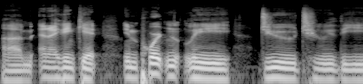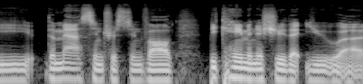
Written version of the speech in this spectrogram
Um, and I think it importantly due to the the mass interest involved, became an issue that you uh,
